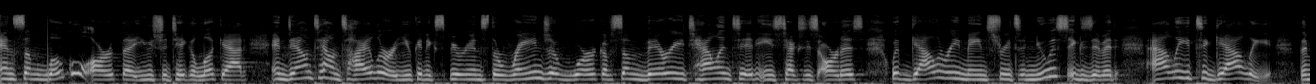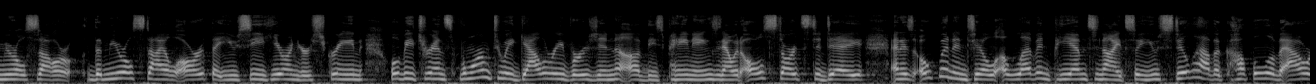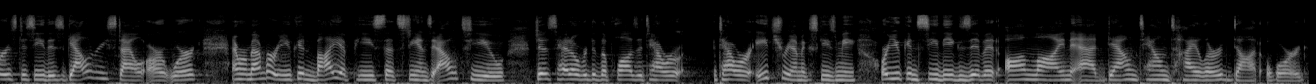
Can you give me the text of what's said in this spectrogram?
and some local art that you should take a look at. In downtown Tyler, you can experience the range of work of some very talented East Texas artists with Gallery Main Street's newest exhibit, Alley to Gallery. The mural style, the mural style art that you see here on your screen will be transformed to a gallery version of these paintings. Now it all starts today and is open until 11 p.m. tonight, so you still have a couple of hours to see this gallery style artwork. And remember, you can buy a piece that stands out to you. Just head over to the Plaza Tower Tower Atrium, excuse me, or you can see the exhibit online at downtowntyler.org.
